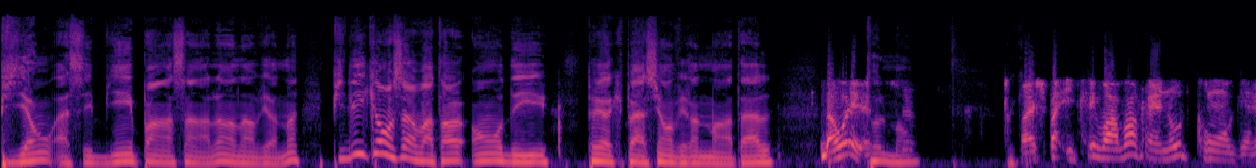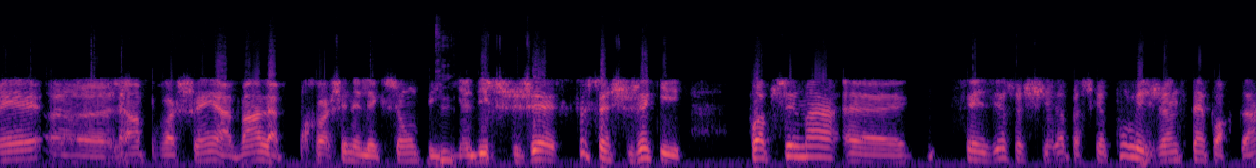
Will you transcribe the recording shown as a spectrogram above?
pion à ces bien-pensants-là en environnement. Puis les conservateurs ont des préoccupations environnementales. Ben oui, Tout le monde. Ouais, je il va y avoir un autre congrès euh, l'an prochain, avant la prochaine élection. Puis il y a des sujets. Ça, c'est un sujet qui faut absolument euh, saisir ce sujet-là parce que pour les jeunes, c'est important.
